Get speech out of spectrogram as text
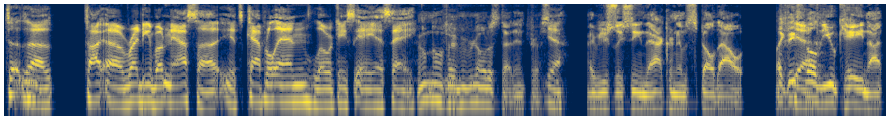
t- uh, ta- uh, writing about NASA, it's capital N, lowercase a s a. I don't know if I've ever noticed that. Interesting. Yeah. I've usually seen the acronyms spelled out. Like they Yeah. spelled UK, not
